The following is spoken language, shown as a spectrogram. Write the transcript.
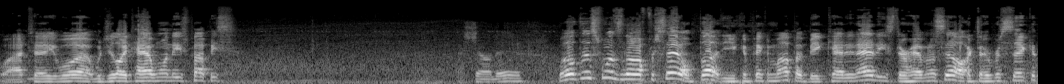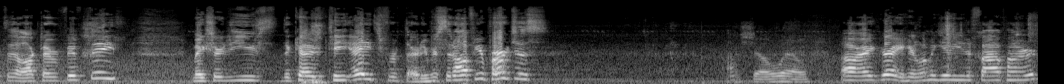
Well, I tell you what, would you like to have one of these puppies? I sure do. Well, this one's not for sale, but you can pick them up at Big Caddy Daddy's. They're having a sale October 2nd to October 15th. Make sure to use the code TH for 30% off your purchase. I sure will. All right, great. Here, let me give you the 500.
